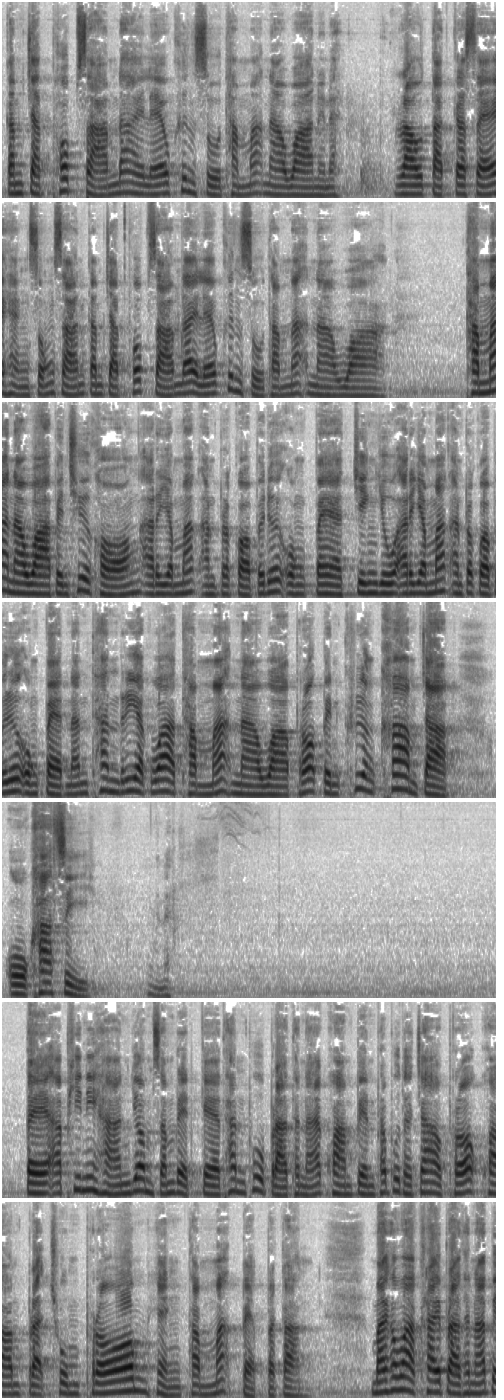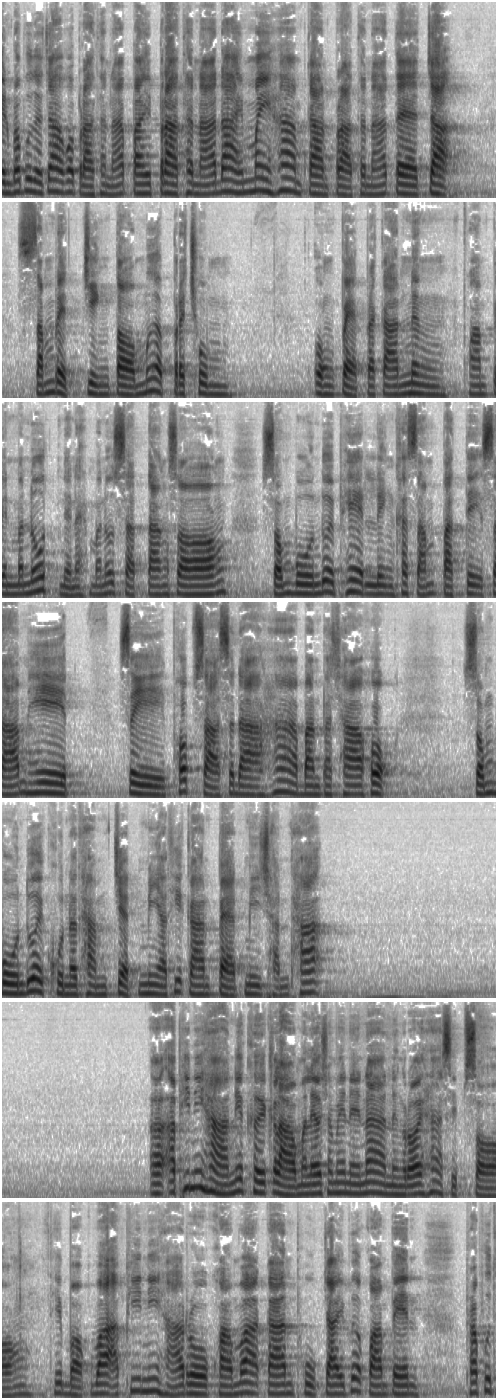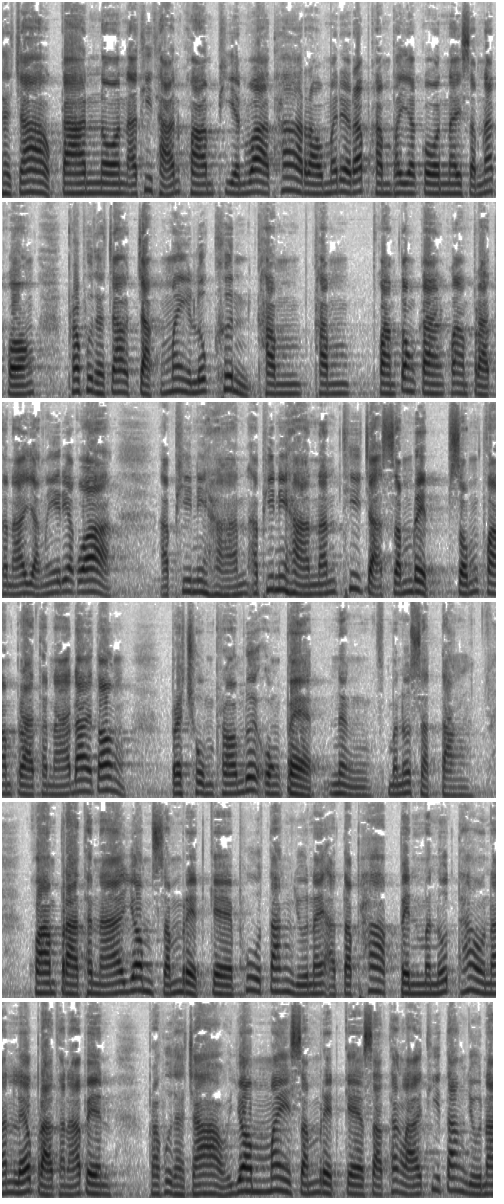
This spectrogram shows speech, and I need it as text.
กำจัดภพสามได้แล้วขึ้นสู่ธรรมนาวาเนี่ยนะเราตัดกระแสแห่งสงสารกำจัดภพสามได้แล้วขึ้นสู่ธรรมนาวา ธรรมนาวาเป็นชื่อของอริยมรรคอันประกอบไปด้วยองค์ 8 จริงอยู่อริยมรรคอันประกอบไปด้วยองค์ 8 นั้น ท่านเรียกว่าธรรมนาวา เพราะเป็นเครื่องข้ามจากโอคาสีนะแต่อภินิหารย่อมสำเร็จแก่ท่านผู้ปรารถนาความเป็นพระพุทธเจ้า เพราะความประชุมพร้อมแห่งธรรมะแปดประการหมายคือว่าใครปรารถนาเป็นพระพุทธเจ้าก็ปรารถนาไปปรารถนาได้ไม่ห้ามการปรารถนาแต่จะ สำเร็จจริงต่อเมื่อประชุมองค์ 8 ประการหนึ่งความเป็นมนุษย์เนี่ยนะมนุษย์สัตว์ต่างสองสมบูรณ์ด้วยเพศลิงขสัมปติสามเหตุ 4. พบศาสดาห้าบรรพชาหกสมบูรณ์ด้วยคุณธรรม7มีอธิการ8มีฉันทะอภินิหารเนี่ยเคยกล่าวมาแล้วใช่ไหมในหน้า 152 ที่บอกว่าอภินิหารโรความว่าการผูกใจเพื่อความเป็น พระพุทธเจ้าการนอนอธิษฐานความเพียรว่าถ้าเราไม่ได้รับคำพยากรณ์ในสำนักของพระพุทธเจ้าจักไม่ลุกขึ้นคำคำความต้องการความปรารถนาอย่างนี้เรียกว่า อภินิหาร อภินิหารนั้นที่จะสำเร็จสมความปรารถนาได้ต้องประชุมพร้อมด้วยองค์8งมนุษย์สัตตัง ความปรารถนาย่อมสำเร็จแก่ผู้ตั้งอยู่ในอัตภาพเป็นมนุษย์เท่านั้นแล้วปรารถนาเป็น พระพุทธเจ้าย่อมไม่สำเร็จแก่สัตว์ทั้งหลายที่ตั้งอยู่ใน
